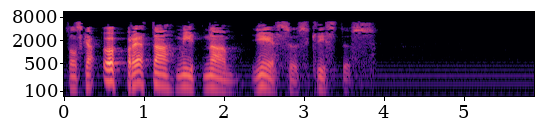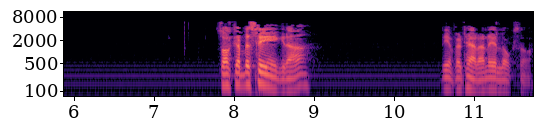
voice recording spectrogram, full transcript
som ska upprätta mitt namn Jesus Kristus. Som ska besegra det är en förtärande eld också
